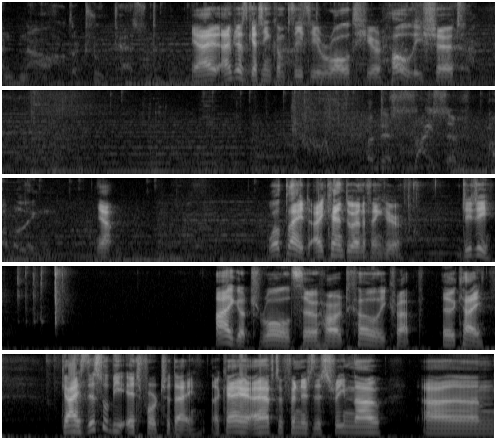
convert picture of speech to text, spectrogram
And now the true test. Yeah, I, I'm just getting completely rolled here. Holy shit. A decisive pummeling. Yeah. Well played. I can't do anything here. GG. I got rolled so hard. Holy crap. Okay. Guys, this will be it for today. Okay, I have to finish the stream now. Um,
